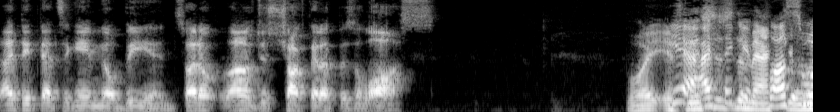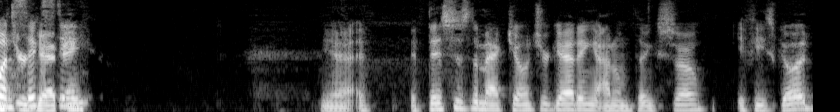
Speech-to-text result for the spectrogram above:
I think that's a game they'll be in. So I don't. I don't just chalk that up as a loss. Boy, if yeah, this I is the Mac Jones you're getting, yeah, if if this is the Mac Jones you're getting, I don't think so. If he's good,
